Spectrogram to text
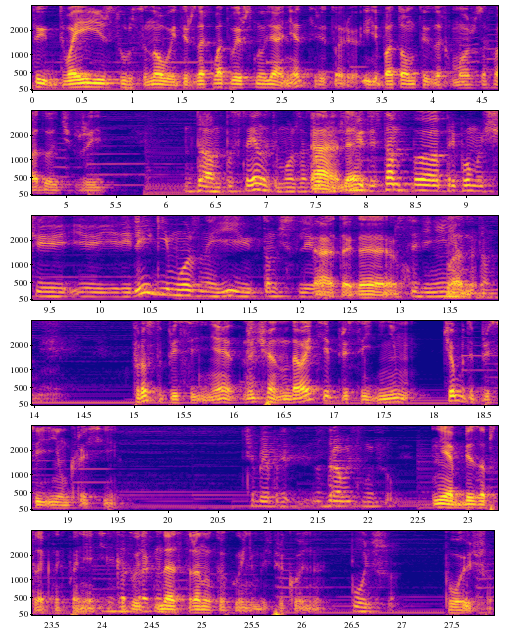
ты, твои ресурсы новые, ты же захватываешь с нуля, нет, территорию? Или потом ты зах, можешь захватывать чужие? Да, постоянно ты можешь захватывать а, чужие. Да? То есть там э, при помощи и, и религии можно, и в том числе а, тогда... присоединение Ладно. там. Просто присоединяют. Ну что, ну давайте присоединим. Что бы ты присоединил к России? Что бы я при... Здравый смысл. Не, без абстрактных понятий. Без Какую, абстрактных... Да, страну какую-нибудь прикольную. Польшу. Польшу.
